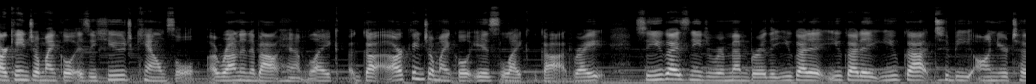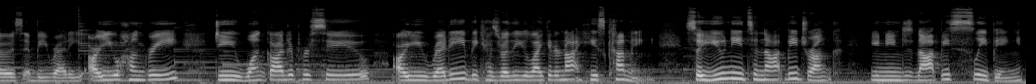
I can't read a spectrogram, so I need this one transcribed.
Archangel Michael is a huge council around and about him. Like God, Archangel Michael is like God, right? So you guys need to remember that you gotta, you gotta, you got to be on your toes and be ready. Are you hungry? Do you want God to pursue you? Are you ready? Because whether you like it or not, He's coming. So you need to not be drunk. You need to not be sleeping.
